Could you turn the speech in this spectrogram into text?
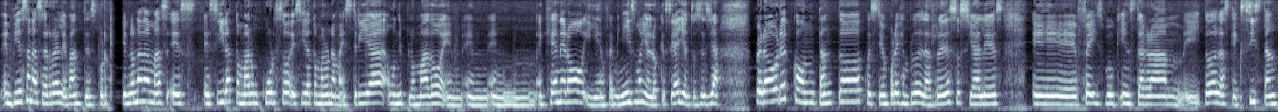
empiezan a ser relevantes, porque no nada más es, es, ir a tomar un curso, es ir a tomar una maestría, un diplomado en, en, en, género y en feminismo y en lo que sea, y entonces ya. Pero ahora con tanta cuestión, por ejemplo, de las redes sociales, eh, Facebook, Instagram y todas las que existan,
